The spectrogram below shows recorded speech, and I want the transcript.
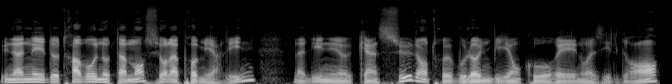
Une année de travaux notamment sur la première ligne, la ligne 15 Sud entre Boulogne-Billancourt et Noisy-le-Grand,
